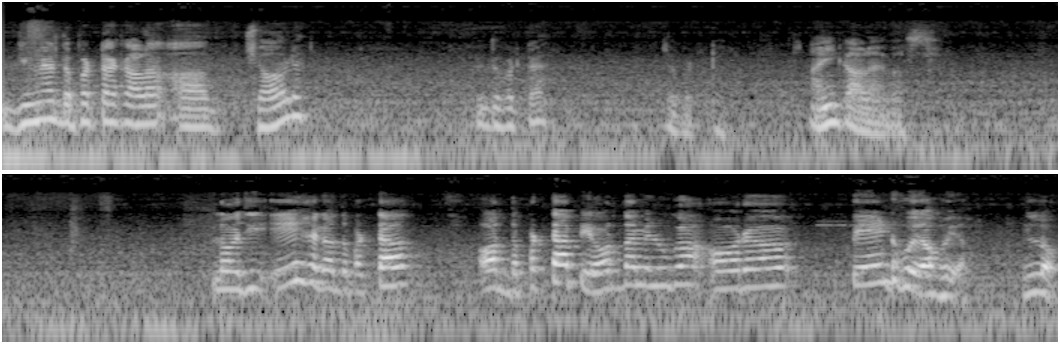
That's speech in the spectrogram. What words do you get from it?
ਜਿਵੇਂ ਦੁਪੱਟਾ ਕਾਲਾ ਆ ਸ਼ਾਲ ਦੁਪੱਟਾ ਦੁਪੱਟਾ। ਆਈ ਕਾਲਾ ਹੈ ਬਸ। ਲਓ ਜੀ ਇਹ ਹੈਗਾ ਦੁਪੱਟਾ ਔਰ ਦੁਪੱਟਾ ਪਿਓਰ ਦਾ ਮਿਲੂਗਾ ਔਰ ਪੇਂਟ ਹੋਇਆ ਹੋਇਆ। ਲਓ।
